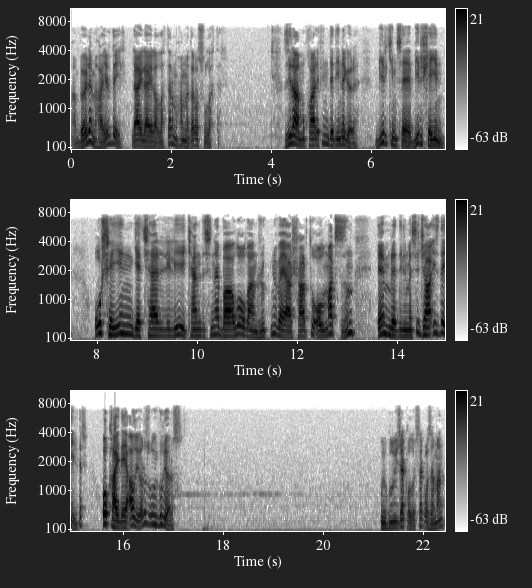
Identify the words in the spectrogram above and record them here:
Ha, böyle mi? Hayır değil. La ilahe illallah der, Muhammed'e Resulullah der. Zira muhalifin dediğine göre bir kimseye bir şeyin o şeyin geçerliliği kendisine bağlı olan rüknü veya şartı olmaksızın emredilmesi caiz değildir. O kaydayı alıyoruz, uyguluyoruz. Uygulayacak olursak o zaman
